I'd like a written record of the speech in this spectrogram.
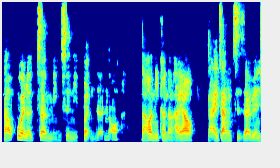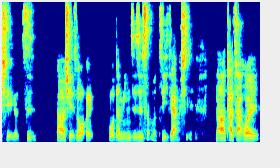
然后为了证明是你本人哦，然后你可能还要拿一张纸在那边写个字，然后写说，哎，我的名字是什么，自己这样写，然后他才会，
